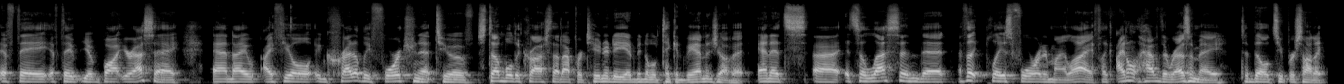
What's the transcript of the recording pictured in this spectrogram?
if they if they you know, bought your essay. And I, I feel incredibly fortunate to have stumbled across that opportunity and been able to take advantage of it. And it's uh, it's a lesson that I feel like plays forward in my life. Like I don't have the resume to build supersonic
